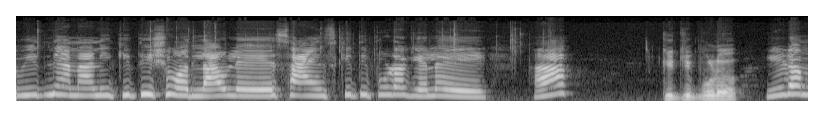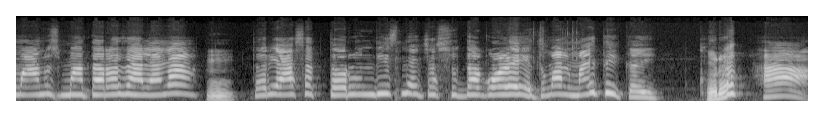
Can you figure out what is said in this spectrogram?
विज्ञानाने किती शोध लावले सायन्स किती पुढं गेलंय? हा? किती पुढं? इड माणूस म्हातारा झाला ना. तरी असा तरुण दिसण्याच्या सुद्धा गोळे आहे. तुम्हाला माहिती आहे काही? खरं? हा.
